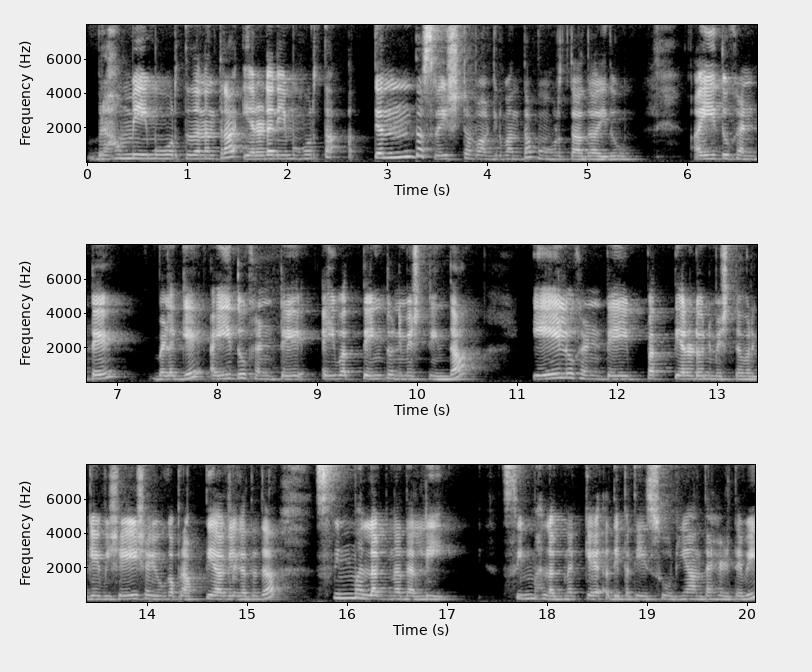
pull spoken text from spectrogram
ಬ್ರಾಹ್ಮಿ ಮುಹೂರ್ತದ ನಂತರ ಎರಡನೇ ಮುಹೂರ್ತ ಅತ್ಯಂತ ಶ್ರೇಷ್ಠವಾಗಿರುವಂಥ ಮುಹೂರ್ತ ಅದ ಇದು. ಐದು ಗಂಟೆ ಬೆಳಗ್ಗೆ ಐದು ಗಂಟೆ ಐವತ್ತೆಂಟು ನಿಮಿಷದಿಂದ ಏಳು ಗಂಟೆ ಇಪ್ಪತ್ತೆರಡು ನಿಮಿಷದವರೆಗೆ ವಿಶೇಷ ಯೋಗ ಪ್ರಾಪ್ತಿಯಾಗಲಿಗತದ ಸಿಂಹ ಲಗ್ನದಲ್ಲಿ ಸಿಂಹ ಲಗ್ನಕ್ಕೆ ಅಧಿಪತಿ ಸೂರ್ಯ ಅಂತ ಹೇಳ್ತೇವೆ.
